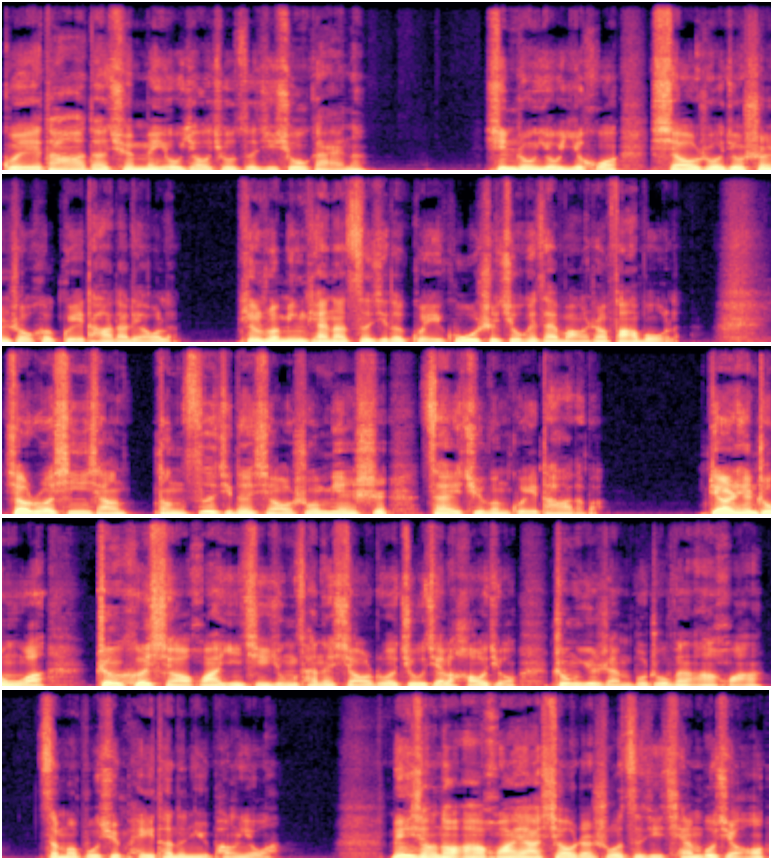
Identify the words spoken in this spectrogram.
鬼大大却没有要求自己修改呢？心中有疑惑，小若就顺手和鬼大大聊了。听说明天呢，自己的鬼故事就会在网上发布了。小若心想，等自己的小说面世再去问鬼大的吧。第二天中午啊，正和小华一起用餐的小若纠结了好久，终于忍不住问阿华：“怎么不去陪他的女朋友啊？”没想到阿华呀，笑着说自己前不久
